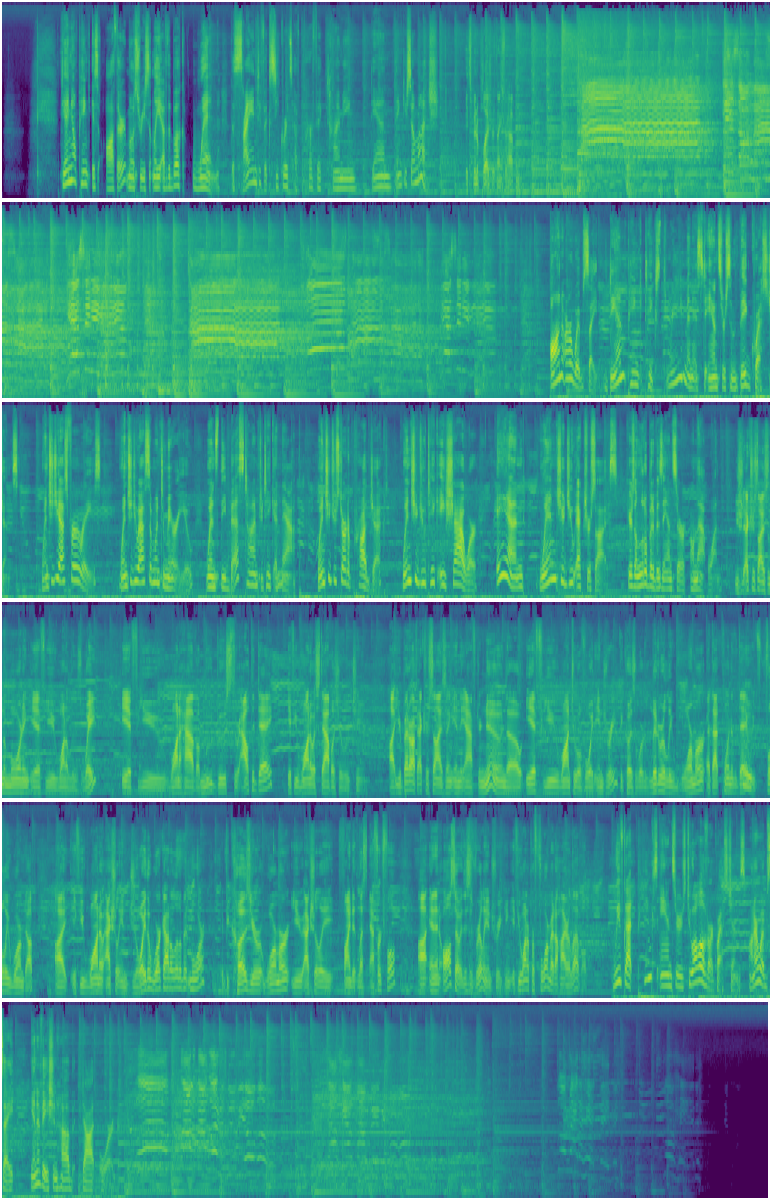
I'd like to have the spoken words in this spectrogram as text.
Daniel Pink is author, most recently, of the book When The Scientific Secrets of Perfect Timing. Dan, thank you so much. it's been a pleasure thanks for having me On our website, Dan Pink takes three minutes to answer some big questions. When should you ask for a raise? When should you ask someone to marry you? When's the best time to take a nap? When should you start a project? When should you take a shower? And when should you exercise? Here's a little bit of his answer on that one. You should exercise in the morning if you want to lose weight, if you want to have a mood boost throughout the day, if you want to establish a routine. Uh, you're better off exercising in the afternoon, though, if you want to avoid injury, because we're literally warmer at that point of the day. We've fully warmed up. Uh, if you want to actually enjoy the workout a little bit more, because you're warmer, you actually find it less effortful. Uh, and then also, this is really intriguing, if you want to perform at a higher level. We've got Pink's answers to all of our questions on our website, innovationhub.org.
